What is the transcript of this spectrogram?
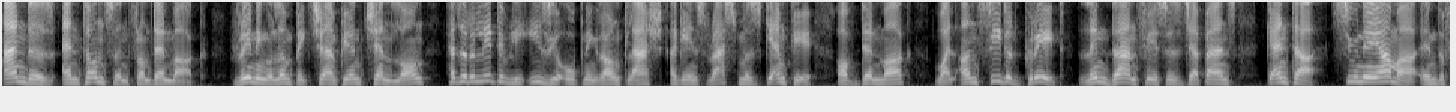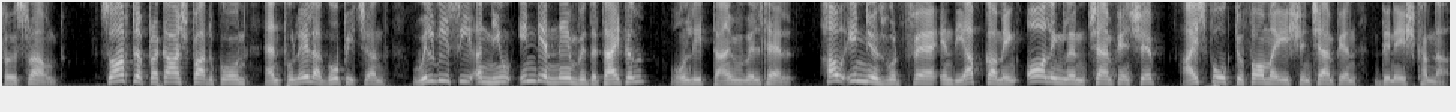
Anders Antonsen from Denmark. Reigning Olympic champion Chen Long has a relatively easier opening round clash against Rasmus Gemke of Denmark, while unseeded great Lin Dan faces Japan's Kenta Tsuneyama in the first round. So after Prakash Padukone and Pullela Gopichand, will we see a new Indian name with the title? Only time will tell. How Indians would fare in the upcoming All England Championship, I spoke to former Asian champion Dinesh Khanna.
